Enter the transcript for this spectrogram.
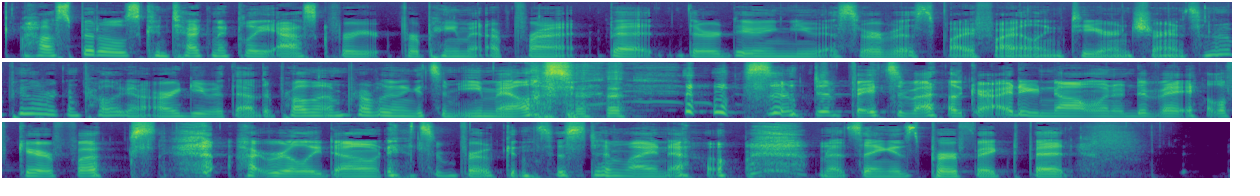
hospitals can technically ask for for payment up front, but they're doing you a service by filing to your insurance. I know people are gonna, probably going to argue with that. They're probably I'm probably going to get some emails, some debates about healthcare. I do not want to debate healthcare, folks. I really don't. It's a broken system. I know. I'm not saying it's perfect, but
